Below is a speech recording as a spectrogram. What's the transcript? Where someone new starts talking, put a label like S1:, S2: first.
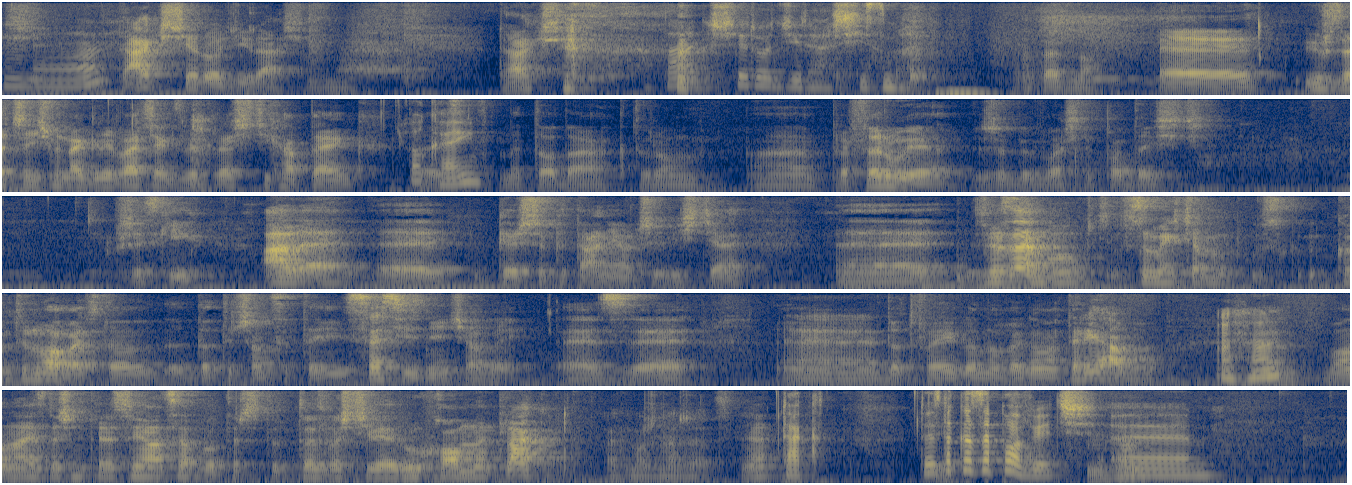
S1: No.
S2: tak się rodzi rasizm. Tak się...
S1: Tak się rodzi rasizm.
S2: Na pewno. E, już zaczęliśmy nagrywać, jak zwykle ścicha pęk. To
S1: Okej.
S2: jest metoda, którą e, preferuję, żeby właśnie podejść wszystkich. Ale e, pierwsze pytanie oczywiście e, związałem, bo w sumie chciałbym kontynuować to dotyczące tej sesji zdjęciowej e, z, do Twojego nowego materiału.
S1: Mhm.
S2: E, bo ona jest dość interesująca, bo też to, to jest właściwie ruchomy plakat, tak można rzec, nie?
S1: Tak. To jest taka zapowiedź.
S2: Mhm.
S1: E,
